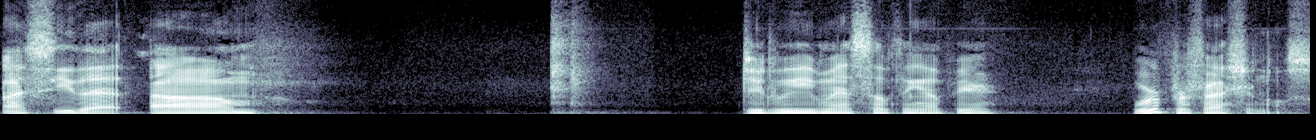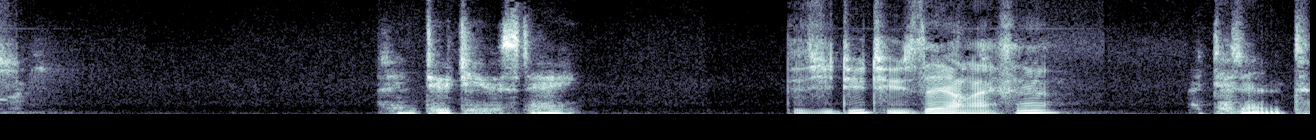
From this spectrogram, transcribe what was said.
I see that. Um Did we mess something up here? We're professionals. I didn't do Tuesday. Did you do Tuesday on accident? I didn't.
